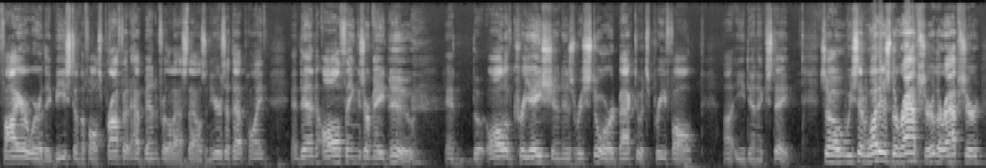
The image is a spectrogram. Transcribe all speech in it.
fire, where the beast and the false prophet have been for the last thousand years at that point. And then all things are made new, and the, all of creation is restored back to its pre fall uh, Edenic state. So we said, what is the rapture? The rapture,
